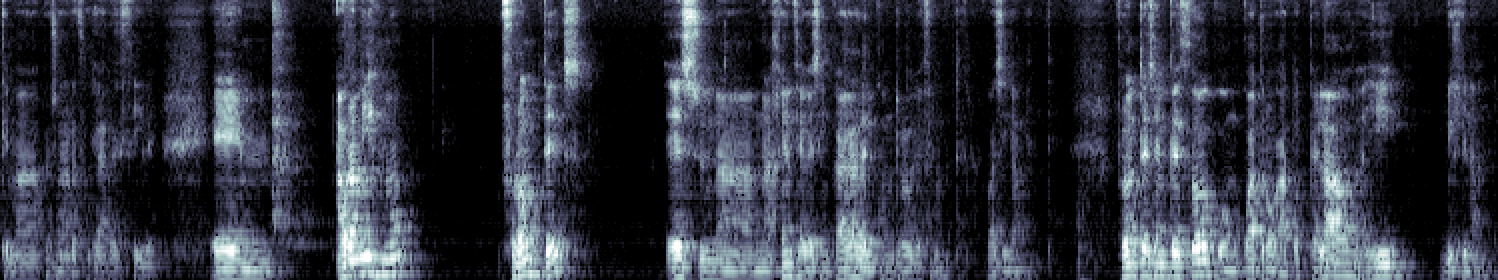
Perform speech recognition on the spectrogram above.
que más personas refugiadas recibe. Em, ahora mismo, Frontex es una, agencia que se encarga del control de fronteras, básicamente. Frontex empezó con cuatro gatos pelados allí vigilando.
